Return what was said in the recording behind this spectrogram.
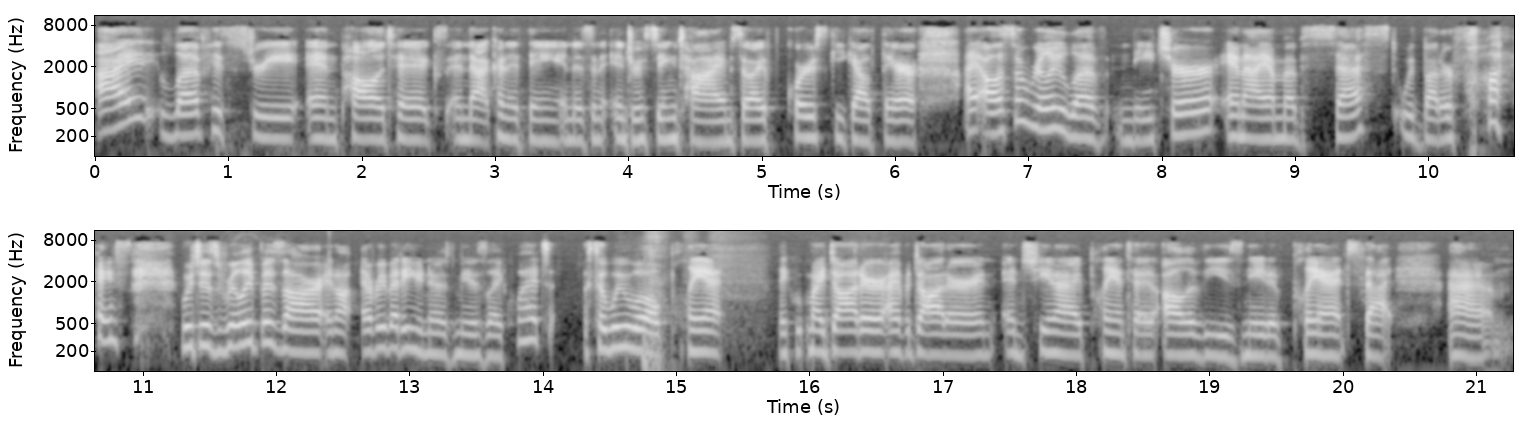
I love history and politics and that kind of thing. And it's an interesting time. So I, of course, geek out there. I also really love nature and I am obsessed with butterflies, which is really bizarre. And everybody who knows me is like, what? So we will plant like my daughter, I have a daughter, and, and she and I planted all of these native plants that um,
